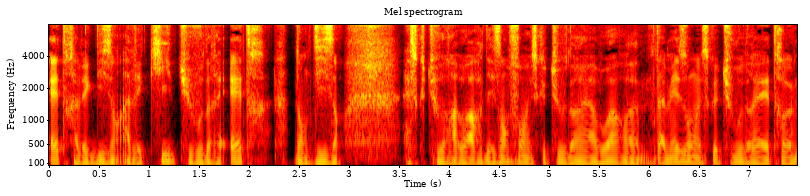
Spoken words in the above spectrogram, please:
être avec 10 ans? Avec qui tu voudrais être dans 10 ans? Est-ce que tu voudrais avoir des enfants? Est-ce que tu voudrais avoir euh, ta maison? Est-ce que tu voudrais être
